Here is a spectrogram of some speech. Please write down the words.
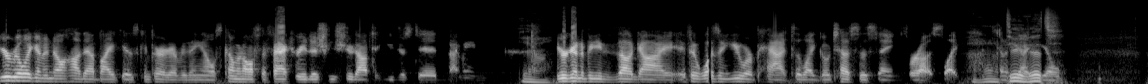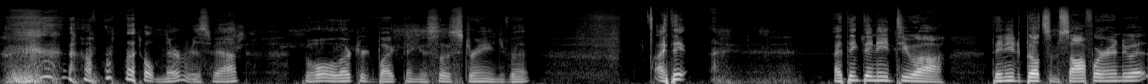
you're really gonna know how that bike is compared to everything else. Coming off the factory edition shootout that you just did, I mean, Yeah. you're gonna be the guy. If it wasn't you or Pat to like go test this thing for us, like I don't it's know, gonna dude, be it's. ideal. I'm a little nervous, man. The whole electric bike thing is so strange, but I think I think they need to uh they need to build some software into it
